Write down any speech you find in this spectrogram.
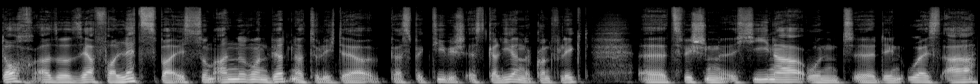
doch also sehr verletzbar ist. Zum anderen wird natürlich der perspektivisch eskalierende Konflikt äh, zwischen China und äh, den USA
